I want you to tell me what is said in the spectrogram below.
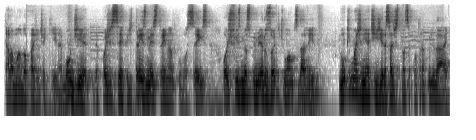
ela mandou pra gente aqui, né? Bom dia, depois de cerca de três meses treinando com vocês, Hoje fiz meus primeiros 8 quilômetros da vida. Nunca imaginei atingir essa distância com tranquilidade.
